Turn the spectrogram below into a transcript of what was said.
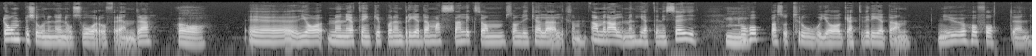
de personerna är nog svåra att förändra. Ja. Eh, ja, men jag tänker på den breda massan liksom, som vi kallar liksom, ja, men allmänheten i sig. Mm. Då hoppas och tror jag att vi redan nu har fått en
